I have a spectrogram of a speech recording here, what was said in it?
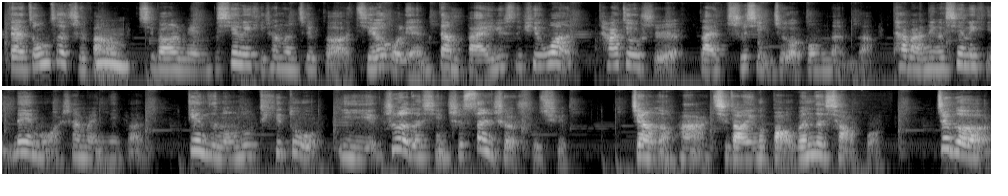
在棕色脂肪细胞里面，线粒体上的这个结偶联蛋白 UCP1，它就是来执行这个功能的。它把那个线粒体内膜上面那个电子浓度梯度以热的形式散射出去。这样的话起到一个保温的效果，这个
